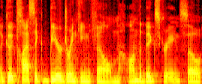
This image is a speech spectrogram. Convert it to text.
a good classic beer drinking film on the big screen. So,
